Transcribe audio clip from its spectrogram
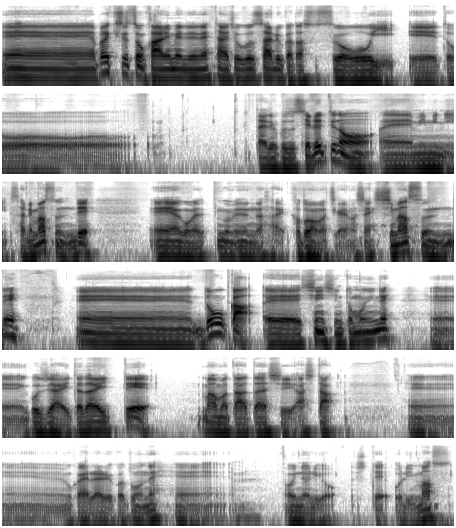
えー、やっぱり季節の変わり目でね、体調崩される方すごい多い、えっ、ー、と、体調崩してるっていうのを、えー、耳にされますんで、えー、ごめん、ごめんなさい。言葉間違えましたね。しますんで、えー、どうか、えー、心身ともにね、えー、ご自愛いただいて、まあ、また新しい明日、えー、迎えられることをね、えー、お祈りをしております。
